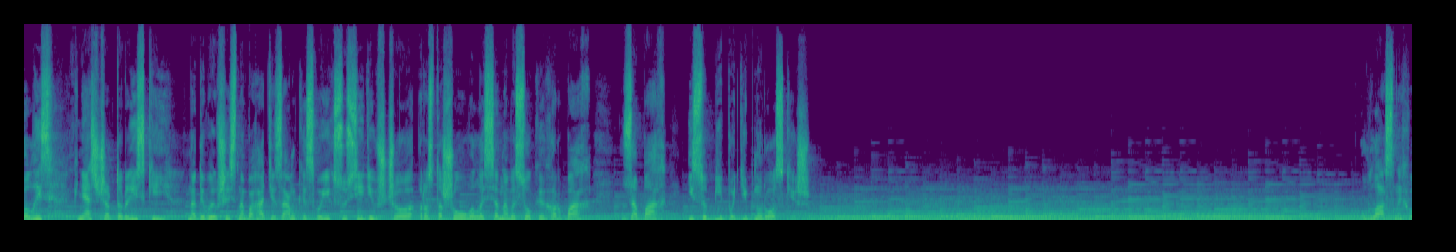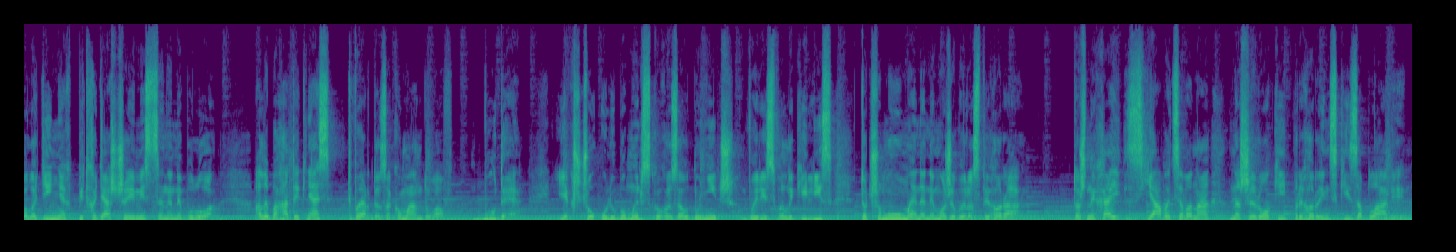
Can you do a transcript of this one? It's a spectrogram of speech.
Колись князь Чарторийський, надивившись на багаті замки своїх сусідів, що розташовувалися на високих горбах, забаг і собі подібну розкіш. У власних володіннях підходящої місцини не було, але багатий князь твердо закомандував: буде. Якщо у Любомирського за одну ніч виріс великий ліс, то чому у мене не може вирости гора? Тож нехай з'явиться вона на широкій пригоринській заплаві.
